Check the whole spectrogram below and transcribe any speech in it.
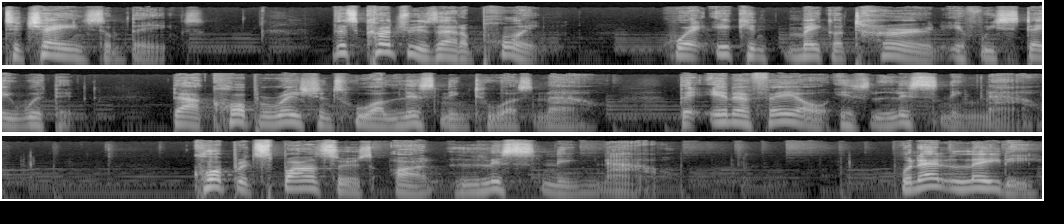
to change some things. This country is at a point where it can make a turn if we stay with it. There are corporations who are listening to us now. The NFL is listening now. Corporate sponsors are listening now. When that lady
